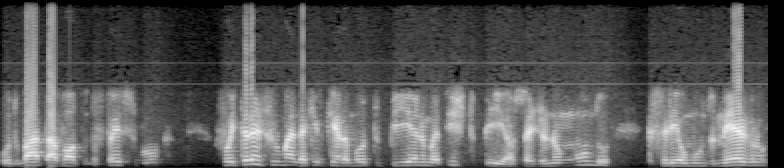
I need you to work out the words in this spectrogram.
o debate à volta do Facebook, foi transformando aquilo que era uma utopia numa distopia, ou seja, num mundo que seria um mundo negro,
